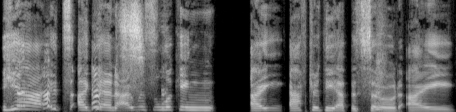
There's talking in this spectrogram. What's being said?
yeah, it's again, I was looking I after the episode, I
